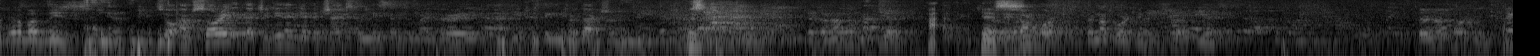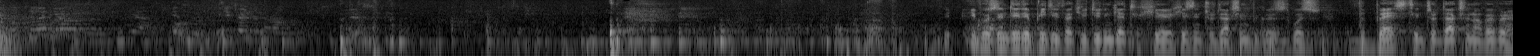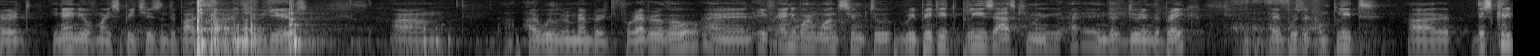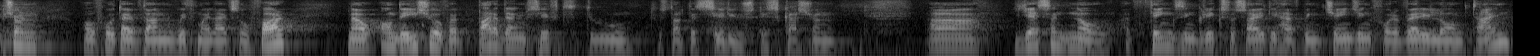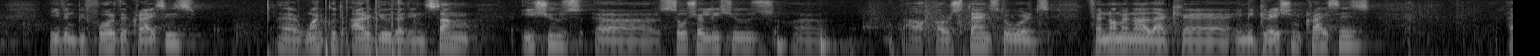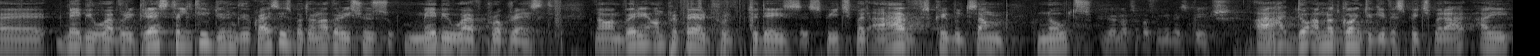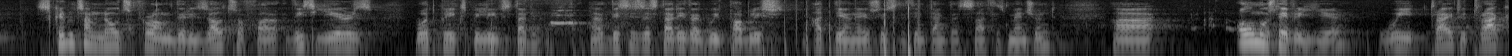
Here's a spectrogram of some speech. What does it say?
what about these here? So I'm sorry that you didn't get a chance to listen to my very uh, interesting introduction. Was There's another one here. Uh, No, yes. they don't work. They're not working. Are you sure? Yes. They're They're not working. It was indeed a pity that you didn't get to hear his introduction because it was the best introduction I've ever heard in any of my speeches in the past uh, few years. Um, I will remember it forever, though. And if anyone wants him to repeat it, please ask him uh, in the, during the break. It was a complete uh, description of what I've done with my life so far. Now, on the issue of a paradigm shift, to, to start a serious discussion, uh, yes and no. Things in Greek society have been changing for a very long time, even before the crisis. Uh, one could argue that in some issues, uh, social issues, uh, our, our stance towards phenomena like uh, immigration crisis, maybe we have regressed a little during the crisis, but on other issues, maybe we have progressed. Now, I'm very unprepared for today's speech, but I have scribbled some notes. You're not supposed to give a speech. I, I'm not going to give a speech, but I, I scribbled some notes from the results of uh, this year's What Greeks Believe study. Now, this is a study that we publish at diaNEOsis, the think tank that Stathis has mentioned. Uh, almost every year, we try to track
